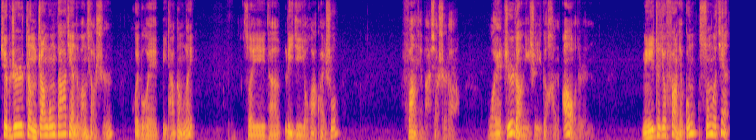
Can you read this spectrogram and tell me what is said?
却不知正张弓搭箭的王小石会不会比他更累，所以他立即有话快说：“放下吧，小石头，我也知道你是一个很傲的人，你这就放下弓，松了箭，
